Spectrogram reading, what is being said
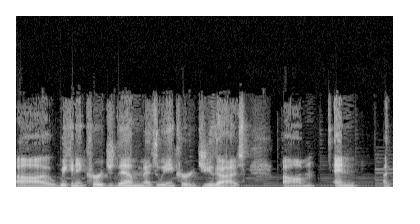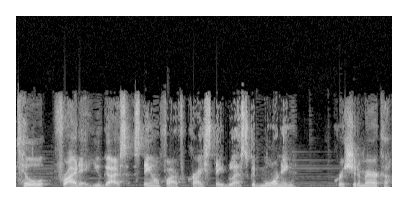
uh, we can encourage them as we encourage you guys. Um, and until Friday, you guys stay on fire for Christ. Stay blessed. Good morning, Christian America.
